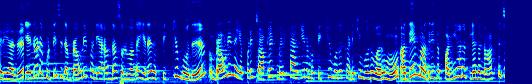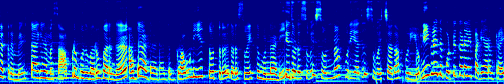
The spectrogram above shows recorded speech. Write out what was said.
தெரியாது. என்னோட குட்டீஸ் இதை ப்ரௌனி பணியாரம் தான் சொல்லுவாங்க. ஏன்னா இதை பிக்கும் போது ப்ரௌனியில் எப்படி சாக்லேட் மெல்ட் ஆகி நம்ம பிக்கும் போது கடிக்கும் போது வருமோ அதே மாதிரி இந்த பணியாரத்துல அந்த நாட்டு சக்கரை மெல்ட் ஆகி நம்ம சாப்பிட்டு சாப்பிடும்போது வரும் பாருங்க. அட அட அட அந்த ப்ரௌனியே தோத்துடும் இதோட சுவைக்கு முன்னாடி. இதோட சுவை சொன்னா புரியாது சுவைச்சாதான் புரியும். நீங்களும் இந்த பொட்டுக்கடலை பணியாரம் ட்ரை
